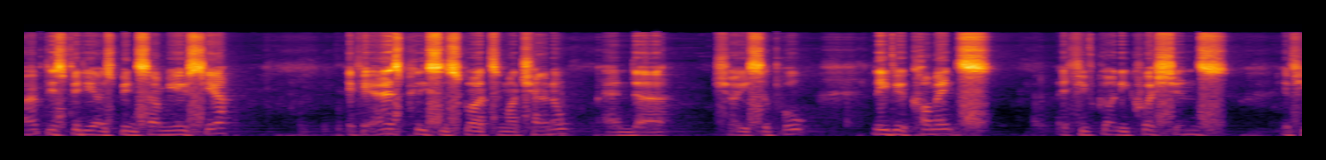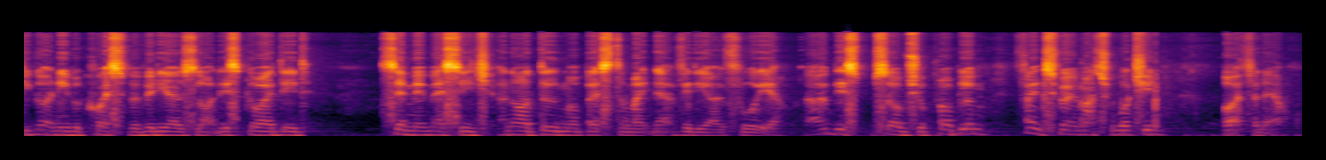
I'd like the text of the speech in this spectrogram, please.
I hope this video has been some use to you. If it has, please subscribe to my channel and uh, show your support. Leave your comments if you've got any questions. If you've got any requests for videos like this guy did, send me a message and I'll do my best to make that video for you. I hope this solves your problem. Thanks very much for watching. Bye for now.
